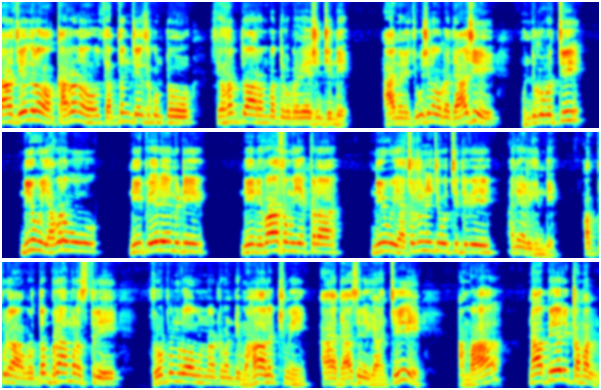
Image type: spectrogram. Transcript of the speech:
తన చేతిలో కర్రను శబ్దం చేసుకుంటూ సింహద్వారం వద్దకు ప్రవేశించింది. ఆమెను చూసిన ఒక దాసి ముందుకు వచ్చి నీవు ఎవరవు? నీ పేరేమిటి? నీ నివాసము ఎక్కడ? నీవు ఎచట నుంచి వచ్చితివి? అని అడిగింది. అప్పుడు ఆ వృద్ధ బ్రాహ్మణ స్త్రీ రూపంలో ఉన్నటువంటి మహాలక్ష్మి ఆ దాసిని గాంచి అమ్మా నా పేరు కమల్.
